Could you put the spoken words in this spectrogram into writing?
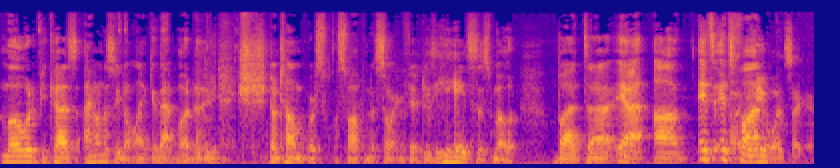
mode because I honestly don't like it that mode. Shh, don't tell him we're swapping to Soaring 50s. He hates this mode. But uh, yeah, um, it's it's Uh, fun Give me one second.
